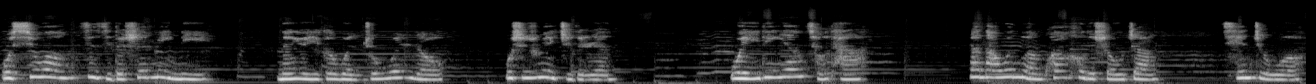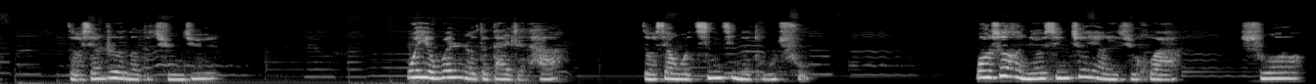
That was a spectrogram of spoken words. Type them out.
我希望自己的生命里能有一个稳重温柔、不失睿智的人。我一定央求他，让他温暖宽厚的手掌牵着我走向热闹的群居。我也温柔地带着他。走向我清静的独处。网上很流行这样一句话，说：“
